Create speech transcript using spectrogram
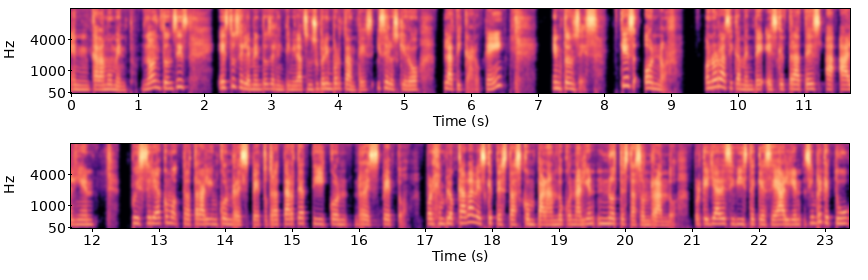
en cada momento, ¿no? Entonces, estos elementos de la intimidad son súper importantes y se los quiero platicar, ¿ok? Entonces, ¿qué es honor? Honor básicamente es que trates a alguien pues sería como tratar a alguien con respeto, tratarte a ti con respeto. Por ejemplo, cada vez que te estás comparando con alguien, no te estás honrando, porque ya decidiste que ese alguien, siempre que tú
